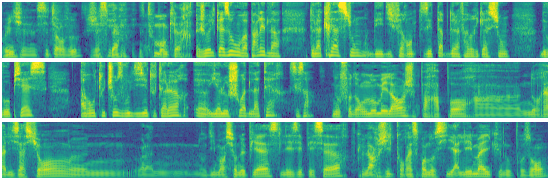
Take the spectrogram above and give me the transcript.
Oui, c'est un vœu, j'espère, de tout mon cœur. Joël Caso, on va parler de la, de la création des différentes étapes de la fabrication de vos pièces. Avant toute chose, vous le disiez tout à l'heure, euh, il y a le choix de la terre, c'est ça? Nous faisons nos mélanges par rapport à nos réalisations, euh, voilà, nos dimensions de pièces, les épaisseurs, que l'argile corresponde aussi à l'émail que nous posons.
